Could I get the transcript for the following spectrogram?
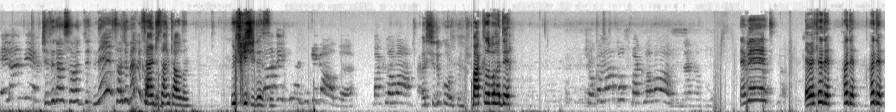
Elendim. Çeteden sadece... Ne? Sadece ben mi kaldım? Sence sen kaldın. Üç iki kaldı. Baklava. Aşırı korkunç. Baklava hadi. Çokolatos baklava. Evet. Evet hadi. Hadi. Hadi.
